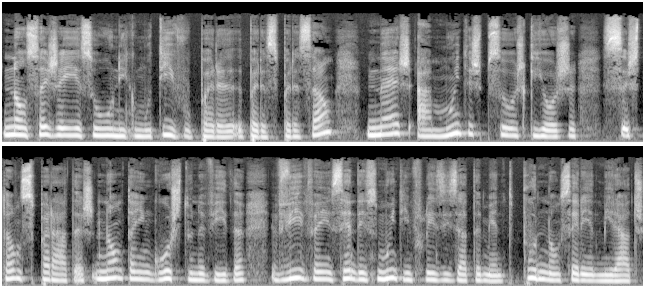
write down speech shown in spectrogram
não seja esse o único motivo para, para separação, mas há muitas pessoas que hoje se estão separadas, não têm gosto na vida, vivem, sentem-se muito infelizes exatamente por não serem admirados,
